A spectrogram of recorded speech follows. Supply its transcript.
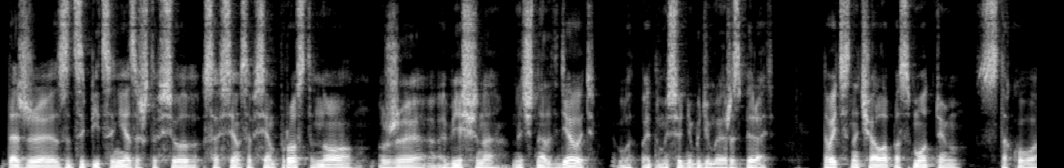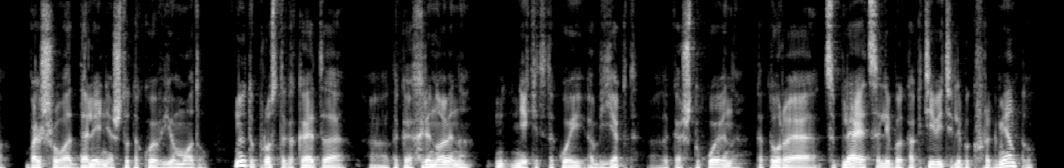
даже зацепиться не за что, все совсем-совсем просто, но уже обещано, значит, надо делать. Вот, поэтому сегодня будем ее разбирать. Давайте сначала посмотрим с такого большого отдаления, что такое view model. Ну, это просто какая-то э, такая хреновина, некий такой объект, такая штуковина, которая цепляется либо к activity, либо к фрагменту,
